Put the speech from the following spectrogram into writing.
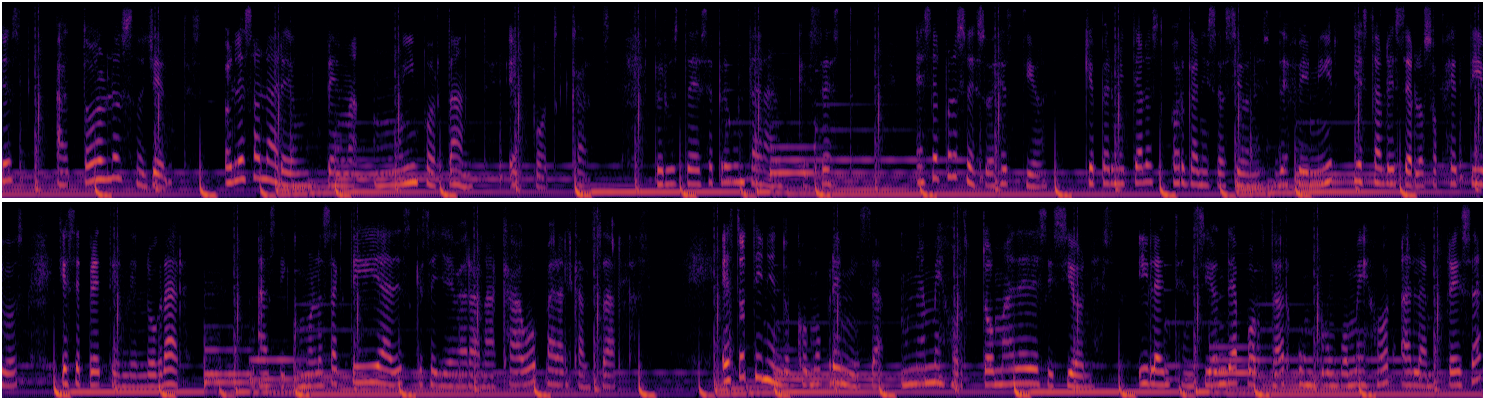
noches a todos los oyentes. Hoy les hablaré de un tema muy importante, el podcast. Pero ustedes se preguntarán, ¿qué es esto? Es el proceso de gestión que permite a las organizaciones definir y establecer los objetivos que se pretenden lograr, así como las actividades que se llevarán a cabo para alcanzarlas. Esto teniendo como premisa una mejor toma de decisiones y la intención de aportar un rumbo mejor a la empresa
